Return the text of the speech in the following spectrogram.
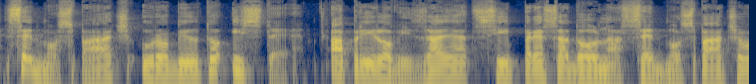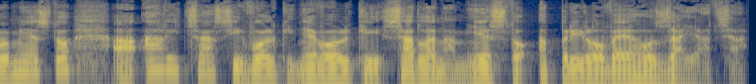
Sedmospáč urobil to isté. Aprílový zajac si presadol na sedmospáčovo miesto a Alica si voľky nevoľky sadla na miesto aprílového zajaca.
